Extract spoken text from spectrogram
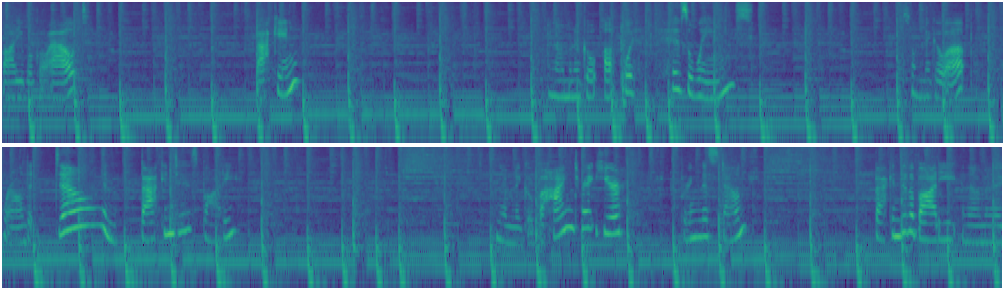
Body will go out, back in, and I'm gonna go up with his wings. So I'm gonna go up, round it down, and back into his body. And I'm gonna go behind right here, bring this down, back into the body, and I'm gonna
